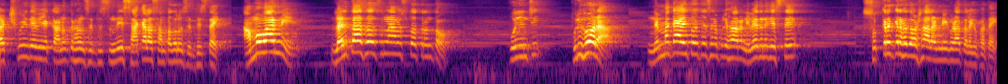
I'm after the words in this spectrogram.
లక్ష్మీదేవి యొక్క అనుగ్రహం సిద్ధిస్తుంది సకల సంపదలు సిద్ధిస్తాయి. అమ్మవారిని లలితా సహస్రనామ స్తోత్రంతో పూజించి పులిహోర నిమ్మకాయతో చేసిన పులిహోర నివేదన చేస్తే శుక్రగ్రహ దోషాలన్నీ కూడా తొలగిపోతాయి.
